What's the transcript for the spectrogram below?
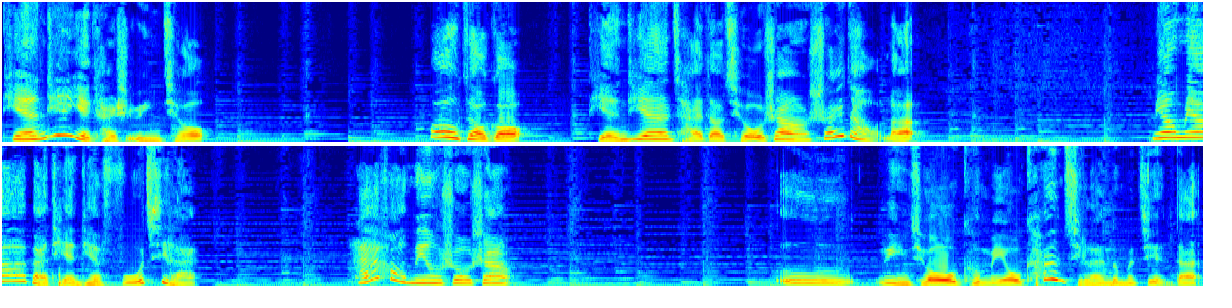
甜甜也开始运球。哦，糟糕！甜甜踩到球上摔倒了。喵喵，把甜甜扶起来，还好没有受伤。呃，运球可没有看起来那么简单。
